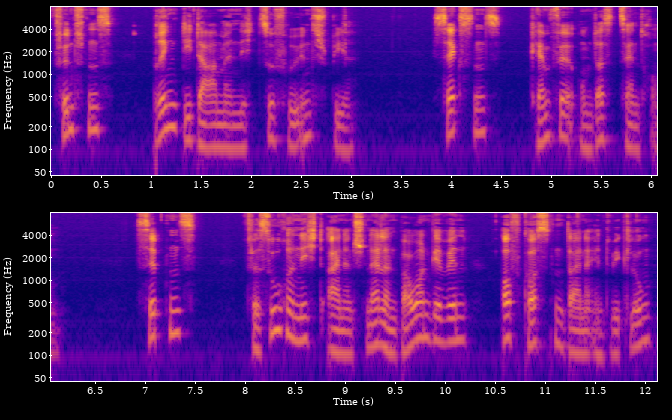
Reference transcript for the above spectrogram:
Fünftens, bring die Dame nicht zu früh ins Spiel. Sechstens, kämpfe um das Zentrum. Siebtens, Versuche nicht einen schnellen Bauerngewinn auf Kosten deiner Entwicklung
